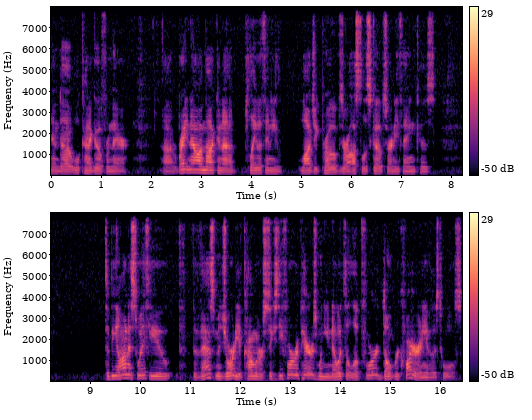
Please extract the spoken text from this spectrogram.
And uh, we'll kind of go from there. Uh, right now, I'm not going to play with any logic probes or oscilloscopes or anything because, to be honest with you, the vast majority of Commodore 64 repairs, when you know what to look for, don't require any of those tools.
